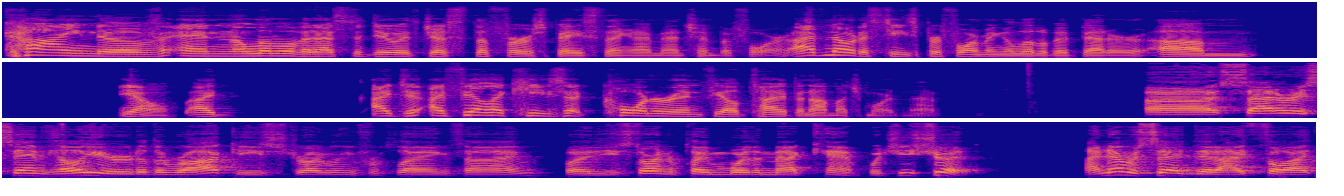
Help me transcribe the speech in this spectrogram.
Kind of, and a little of it has to do with just the first base thing I mentioned before. I've noticed he's performing a little bit better. Um, you know, I, I, I feel like he's a corner infield type, and not much more than that. Uh, Saturday, Sam Hilliard of the Rockies struggling for playing time, but he's starting to play more than Matt Kemp, which he should. I never said that I thought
